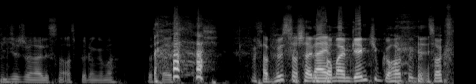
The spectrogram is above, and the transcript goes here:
Videojournalistenausbildung gemacht. Das heißt, ich habe höchstwahrscheinlich Nein. vor meinem Gamecube gehockt und gezockt.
